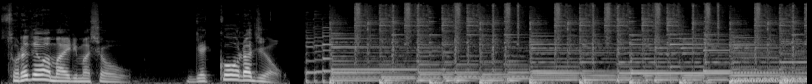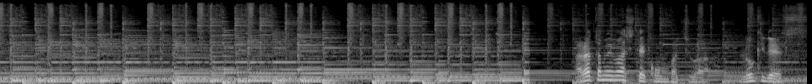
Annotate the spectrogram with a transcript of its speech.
それでは参りましょう。月光ラジオ。改めましてこんばちはロキです。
